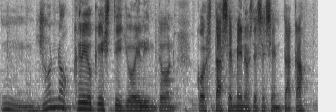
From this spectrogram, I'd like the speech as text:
mm, yo no creo que este Joelinton costase menos de 60k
